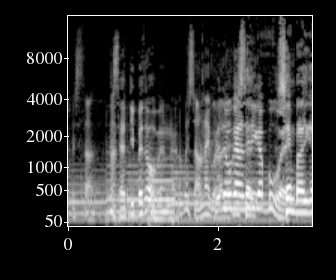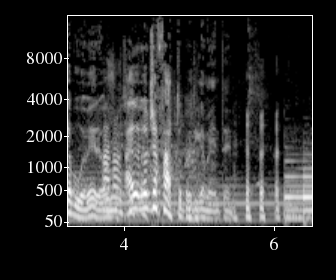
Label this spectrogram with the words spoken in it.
Questa, Questa è di Beethoven. Ma questa non è quella Credevo di è- Ligabue. Sembra Ligabue, vero? Ah, no, Ah, l'ho già fatto praticamente.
